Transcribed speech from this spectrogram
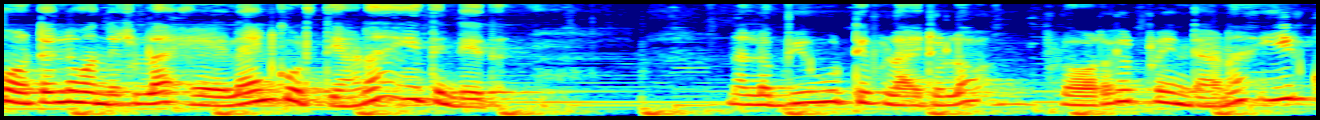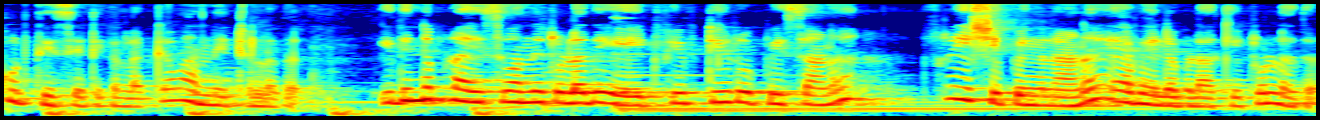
കോട്ടണിൽ വന്നിട്ടുള്ള എ ലൈൻ കുർത്തിയാണ് ഇതിന്റേത് നല്ല ബ്യൂട്ടിഫുൾ ആയിട്ടുള്ള ഫ്ലോറൽ പ്രിന്റാണ് ഈ കുർത്തി സെറ്റുകളിലൊക്കെ വന്നിട്ടുള്ളത്. ഇതിന്റെ പ്രൈസ് വന്നിട്ടുള്ളത് എയ്റ്റ് ഫിഫ്റ്റി റുപ്പീസാണ് ഫ്രീ ഷിപ്പിങ്ങിലാണ് അവൈലബിൾ ആക്കിയിട്ടുള്ളത്.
